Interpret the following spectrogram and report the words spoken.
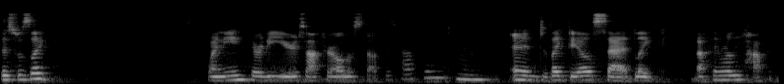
this was like 20, 30 years after all this stuff has happened. Hmm. And like Dale said, like nothing really anymore.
